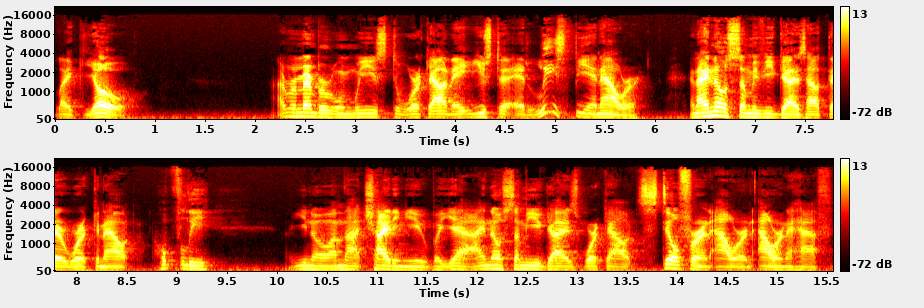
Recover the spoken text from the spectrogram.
Like, yo, I remember when we used to work out, and it used to at least be an hour. And I know some of you guys out there working out. Hopefully, you know, I'm not chiding you, but yeah, I know some of you guys work out still for an hour, an hour and a half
